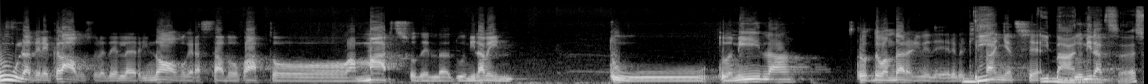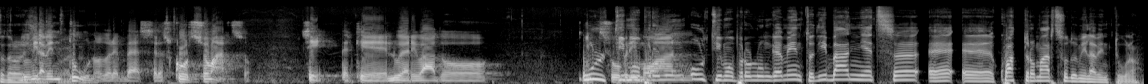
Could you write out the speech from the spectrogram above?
Una delle clausole del rinnovo che era stato fatto a marzo del 2020, 2000, sto- devo andare a rivedere perché Bagnets, Bagnets, 2000 ricerco, 2021 dovrebbe essere, scorso marzo. Sì, perché lui è arrivato Ultimo, prolung- anno. ultimo prolungamento di Bagnez è eh, 4 marzo 2021.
